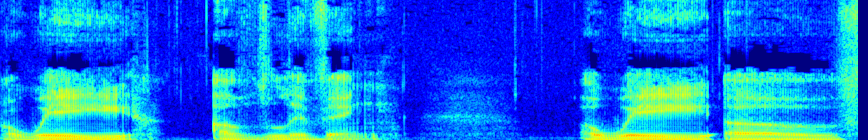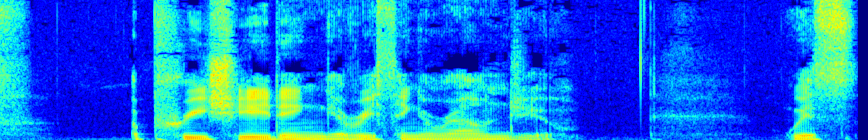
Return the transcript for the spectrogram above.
a way of living, a way of appreciating everything around you with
